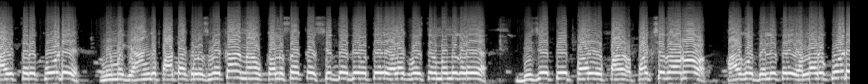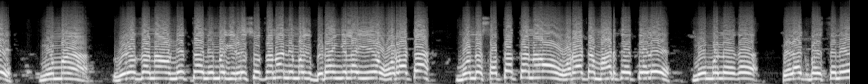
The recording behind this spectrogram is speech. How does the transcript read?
ರೈತರ ಕೂಡಿ ನಿಮಗೆ ಹೆಂಗ್ ಪಾಠ ಕಲಿಸ್ಬೇಕ? ನಾವು ಕಲ್ಸಕ ಸಿದ್ಧ ದೇವತೆ ಹೇಳಕ್ ಬಯಸ್ತೀನಿ ಬಂಧುಗಳೇ. ಬಿಜೆಪಿ ಪಕ್ಷದವರು ಹಾಗೂ ದಲಿತರು ಎಲ್ಲರೂ ಕೂಡಿ ನಿಮ್ಮ ವಿರುದ್ಧ ನಾವು ನಿಂತ ನಿಮಗೆ ಇಳಿಸುತ್ತಾನ, ನಿಮಗೆ ಬಿಡಂಗಿಲ್ಲ. ಈ ಹೋರಾಟ ಮುಂದೆ ಸತತ ನಾವು ಹೋರಾಟ ಮಾಡ್ತೇವೆ ಅಂತೇಳಿ ನಿಮ್ಮಲ್ಲಿ ಹೇಳಕ್ ಬಯಸ್ತೀನಿ.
